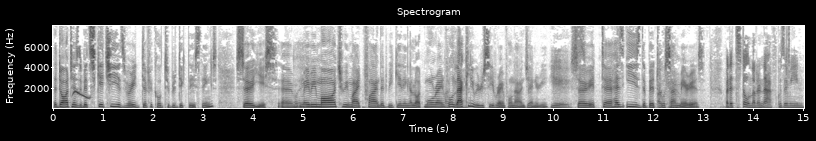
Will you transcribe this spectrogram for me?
the data is a bit sketchy. It's very difficult to predict these things. So yes, um, maybe March we might find that we're getting a lot more rainfall. Okay. Luckily, we receive rainfall now in January. Yes. So it uh, has eased a bit Okay. for some areas. But it's still not enough because I mean,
